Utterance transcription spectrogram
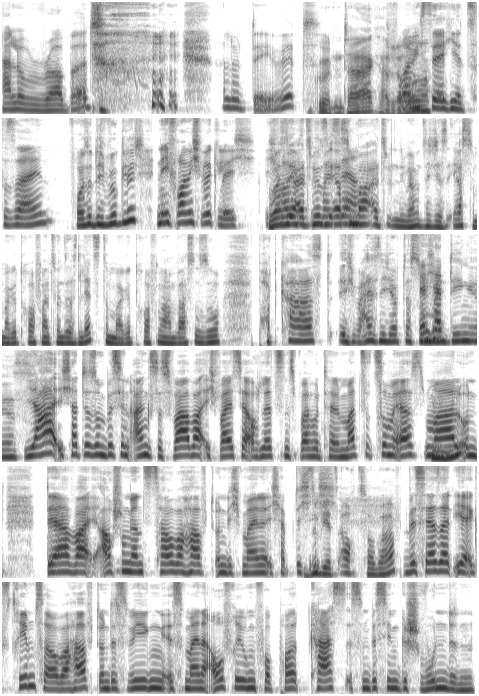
Hallo Robert. Hallo David. Guten Tag, Ich freue mich hallo. sehr, hier zu sein. Freust du dich wirklich? Nee, ich freue mich wirklich. Ich Du warst ja, als wir uns das erste sehr. Mal, als, nee, wir haben uns nicht das erste Mal getroffen, als wir uns das letzte Mal getroffen haben, warst du so, Podcast, ich weiß nicht, ob das so Ja, mein hatte- Ding ist. Ja, ich hatte so ein bisschen Angst. Das war aber, ich weiß ja auch letztens bei Hotel Matze zum ersten Mal Mhm. und der war auch schon ganz zauberhaft und ich meine, ich habe dich. Sind ich, wir jetzt auch zauberhaft? Bisher seid ihr extrem zauberhaft und deswegen ist meine Aufregung vor Podcasts ist ein bisschen geschwunden.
